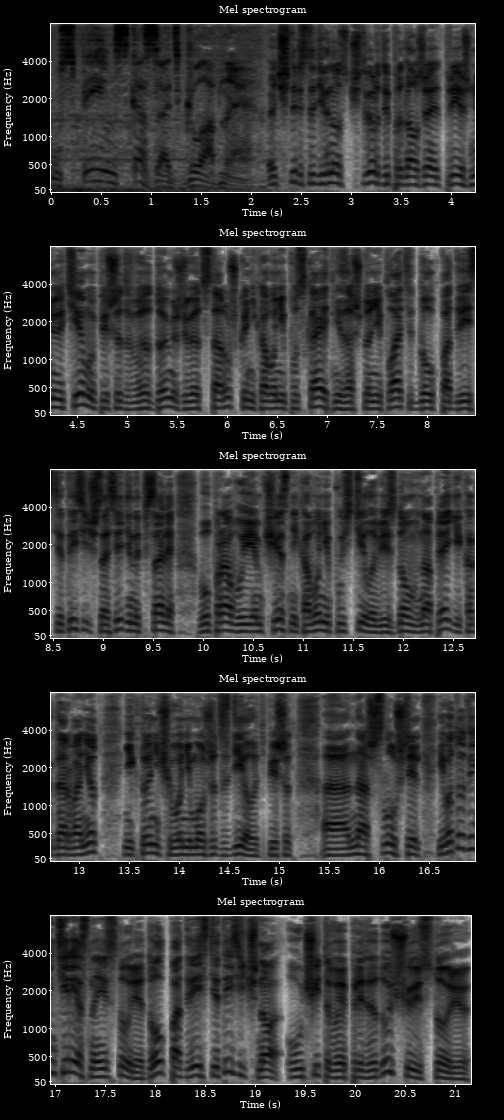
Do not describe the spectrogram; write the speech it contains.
Успеем сказать главное. 494 продолжает прежнюю тему. Пишет, в доме живет старушка, никого не пускает, ни за что не платит, долг по 200 тысяч. Соседи написали в управу и МЧС, никого не пустила. Весь дом в напряге, когда рванет, никто ничего не может сделать, пишет э, наш слушатель. И вот тут интересная история. Долг по 200 тысяч, но учитывая предыдущую историю,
